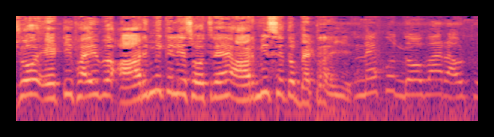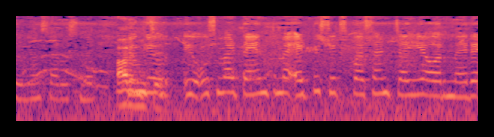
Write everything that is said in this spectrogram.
जो 85 आर्मी के लिए सोच रहे हैं आर्मी से तो बेटर है ये। मैं खुद दो बार आउट हुई हूँ सर उसमें। आर्मी क्योंकि उसमें टेंथ में 86 परसेंट चाहिए और मेरे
